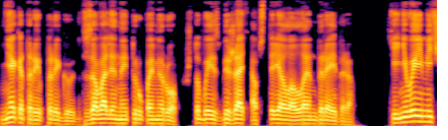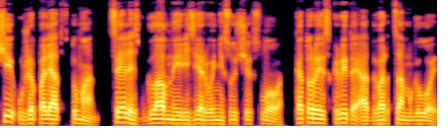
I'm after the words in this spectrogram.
некоторые прыгают в заваленный трупами ров, чтобы избежать обстрела лендрейдеров. Теневые мечи уже палят в туман, целясь в главные резервы несущих слова, которые скрыты от дворца мглой.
